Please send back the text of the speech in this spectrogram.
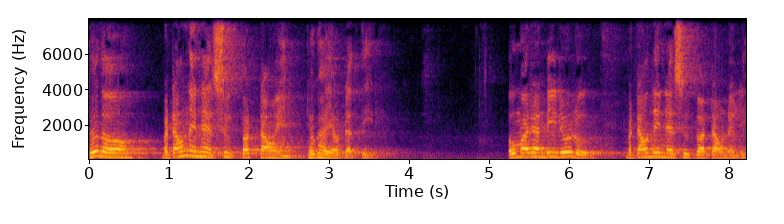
သို့တော့မတောင်းနိုင်တဲ့ဆုသွားတောင်းရင်ဒုက္ခရောက်တတ်သေးတယ်။ဥမာရဏီတို့လို့မတောင်းတဲ့ဆုသွားတောင်းတယ်လေ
